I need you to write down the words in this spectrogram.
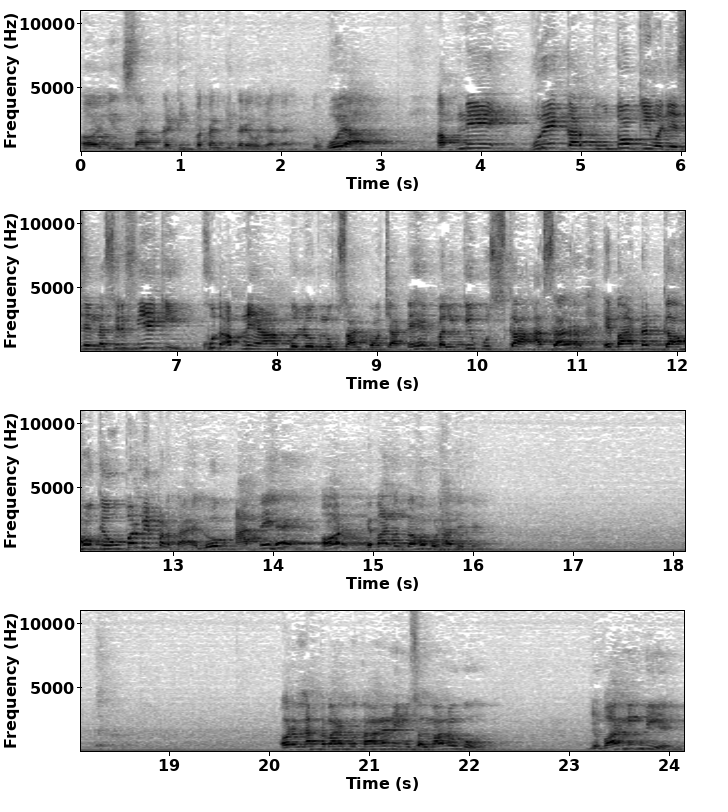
और इंसान कटी पतंग की तरह हो जाता है। तो गोया, अपने बुरे करतूतों की वजह से न सिर्फ़ ये कि खुद अपने आप को लोग नुकसान पहुंचाते हैं, बल्कि उसका असर इबादत गाहों के ऊपर भी पड़ता है। लोग आते हैं और इबादत गाहों को उठा देते हैं। और अल्लाह तबारक ने मुसलमानों को ये वार्निंग दी है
